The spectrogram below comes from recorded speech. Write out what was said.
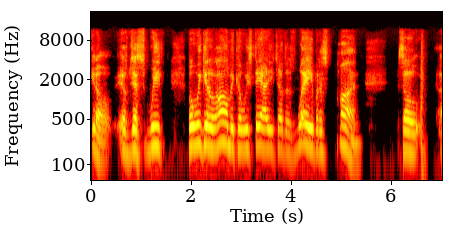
you know, it was just we, but we get along because we stay out of each other's way, but it's fun. So uh,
